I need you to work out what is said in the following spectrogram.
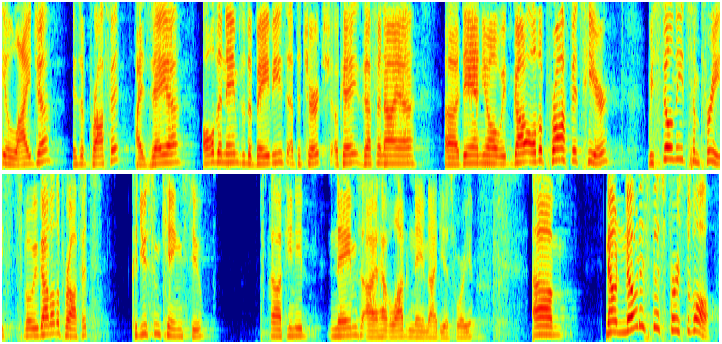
Elijah is a prophet. Isaiah, all the names of the babies at the church, okay? Zephaniah, uh, Daniel. We've got all the prophets here. We still need some priests, but we've got all the prophets. Could use some kings too. Uh, if you need names, I have a lot of name ideas for you. Um, now, notice this first of all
